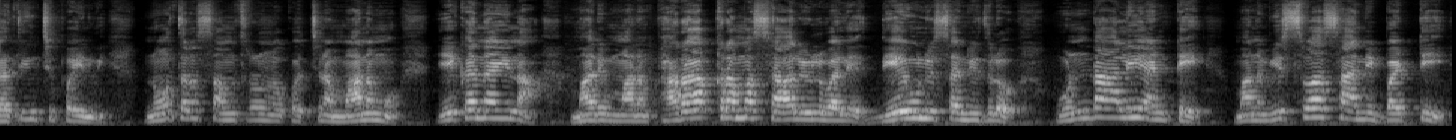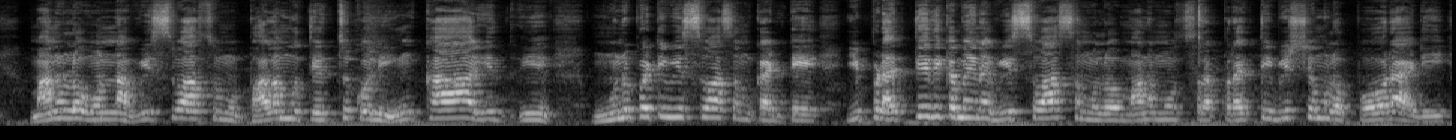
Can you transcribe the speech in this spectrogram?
గతించిపోయినవి. నూతన సంవత్సరంలోకి వచ్చిన మనము ఇకనైనా మరి మన పరాక్రమశాలుల వలె దేవుని సన్నిధిలో ఉండాలి అంటే మన విశ్వాసాన్ని బట్టి మనలో ఉన్న విశ్వాసము బలము తెచ్చుకొని ఇంకా మునుపటి విశ్వాసం కంటే ఇప్పుడు అత్యధికమైన విశ్వాసములో మనము ప్రతి విషయంలో పోరాడి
